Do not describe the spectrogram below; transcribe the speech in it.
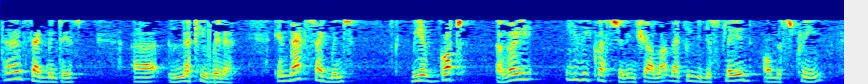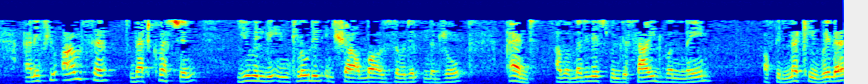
third segment is lucky when انٹ segment we have got a easy کون ان شاء اللہ will be display on the screen and if you answer that could be included ان شاء اللہ ڈرو اینڈ مجلس will decide one name of the lucky winner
